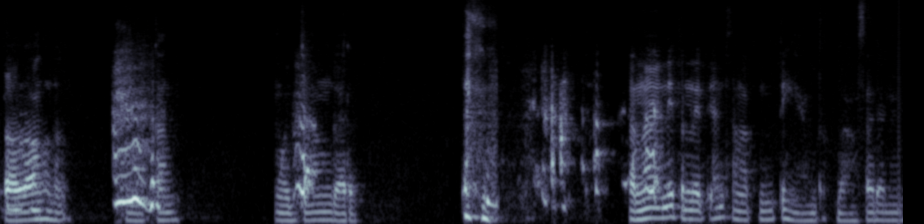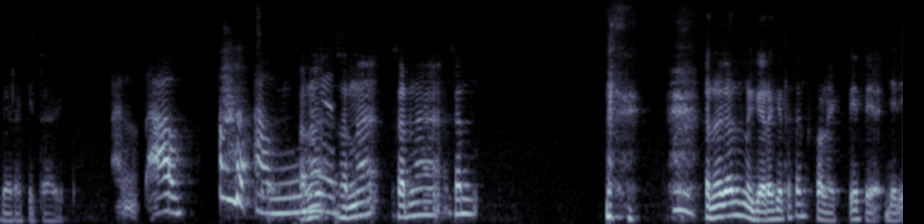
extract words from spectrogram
Tolong makan Mojang Garut. Karena ini penelitian sangat penting ya untuk bangsa dan negara kita gitu. Mantap. Amin. Karena karena karena kan karena kan negara kita kan kolektif ya. Jadi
